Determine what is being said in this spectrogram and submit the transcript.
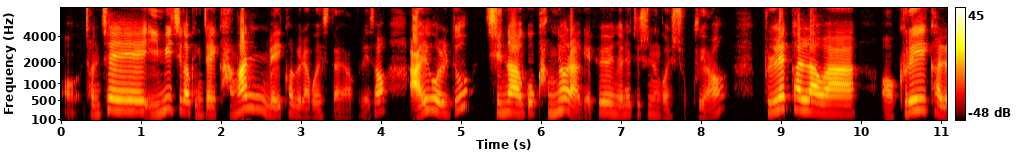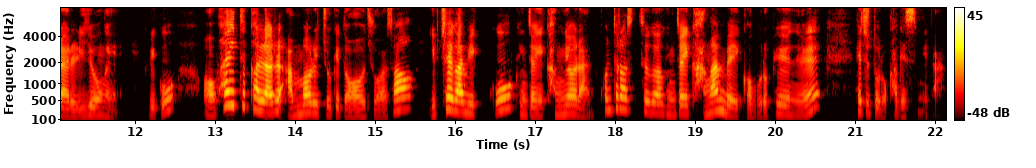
어, 전체 이미지가 굉장히 강한 메이크업이라고 했어요. 그래서 eye hole도 진하고 강렬하게 표현을 해주시는 것이 좋고요. 블랙 컬러와 어, 그레이 컬러를 이용해 그리고 어, 화이트 컬러를 앞머리 쪽에 넣어 주어서 입체감 있고 굉장히 강렬한 콘트라스트가 굉장히 강한 메이크업으로 표현을 해주도록 하겠습니다.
